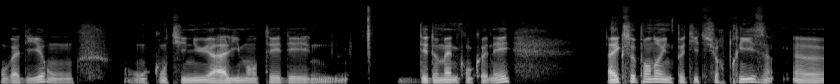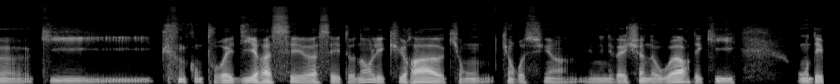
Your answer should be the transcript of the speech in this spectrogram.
on va dire. On continue à alimenter des, domaines qu'on connaît, avec cependant une petite surprise euh, qui qu'on pourrait dire assez assez étonnant, les Cura euh, qui ont reçu un, Innovation Award et qui ont des,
